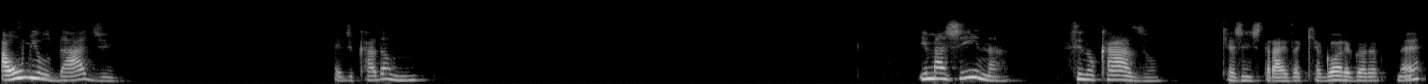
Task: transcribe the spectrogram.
A humildade é de cada um. Imagina se no caso que a gente traz aqui agora, agora, né,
